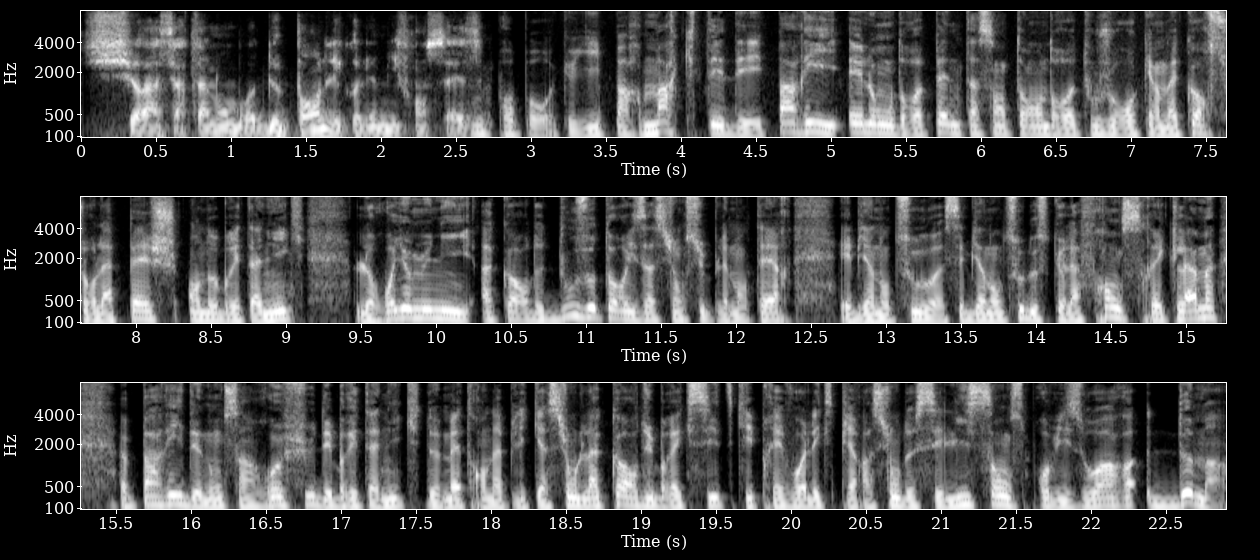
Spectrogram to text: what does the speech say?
sur un certain nombre de pans de l'économie française. Propos recueillis par Marc Tédé. Paris et Londres peinent à s'entendre. Toujours aucun accord sur la pêche en eau britannique. Le Royaume-Uni accorde 12 autorisations supplémentaires. Et bien en dessous, c'est bien en dessous de ce que la France réclame. Paris dénonce un refus des Britanniques de mettre en application l'accord du Brexit qui prévoit l'expiration de ses licences provisoires demain.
